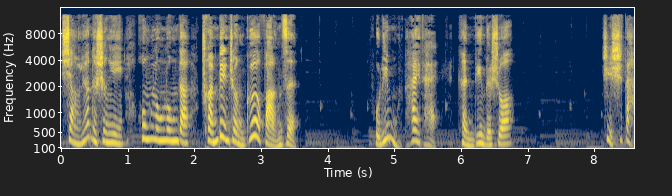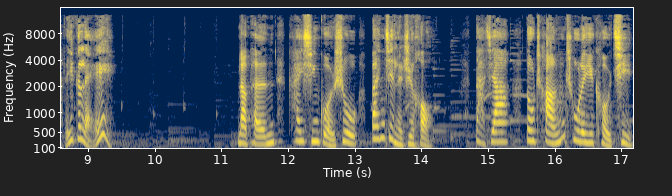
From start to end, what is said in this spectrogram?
响亮的声音轰隆隆的传遍整个房子。普利姆太太肯定的说：“只是打了一个雷。”那盆开心果树搬进来之后，大家都长出了一口气。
